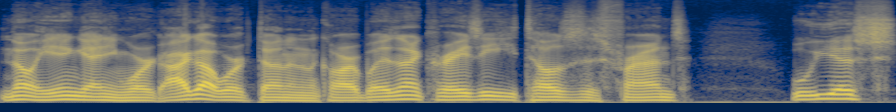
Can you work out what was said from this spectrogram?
No, he didn't get any work. I got work done in the car, but isn't that crazy? He tells his friends, "Well, yes,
